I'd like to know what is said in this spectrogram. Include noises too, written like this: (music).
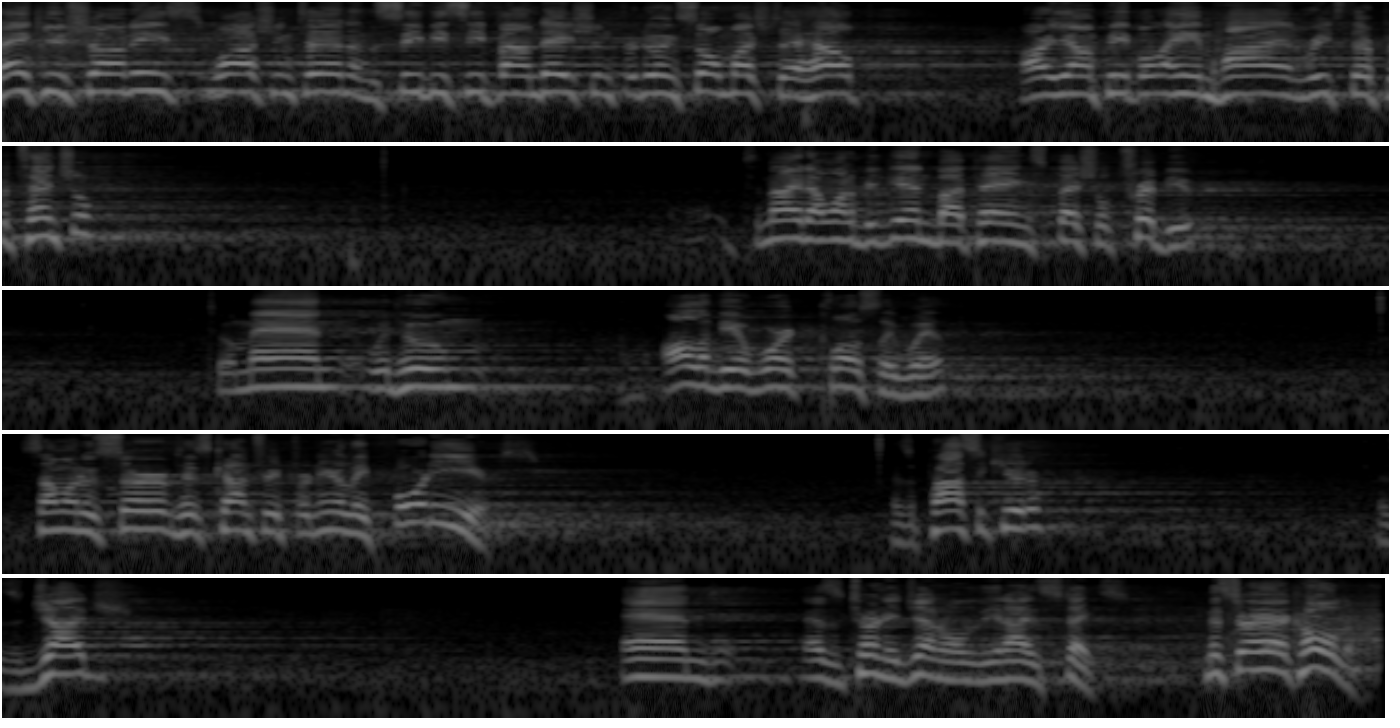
Thank you, Shuanise Washington and the CBC Foundation for doing so much to help our young people aim high and reach their potential. Tonight, I want to begin by paying special tribute to a man with whom all of you have worked closely with, someone who served his country for nearly 40 years as a prosecutor, as a judge, and as Attorney General of the United States, Mr. Eric Holder.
